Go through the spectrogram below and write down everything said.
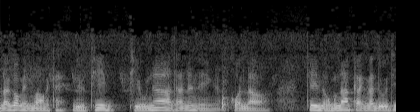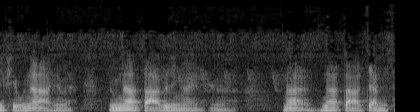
แล้วก็ไปมองแต่อยู่ที่ผิวหน้าเท่านั้นเองคนเราที่หลงรักกันก็ดูที่ผิวหน้าใช่ไหมดูหน้าตาเป็นยังไงหน้าหน้าตาแจ่มใส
